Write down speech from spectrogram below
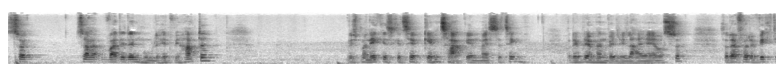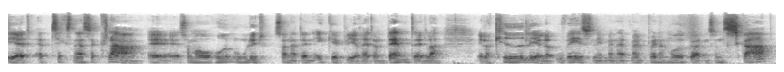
så, så var det den mulighed, vi havde. Hvis man ikke skal til at gentage en masse ting. Og det blir man veldig lei av også. Så derfor er det viktig at, at teksten er så klar eh, som overhovedet mulig, sånn at den ikke blir redundant eller, eller kedelig eller uvesentlig, men at man på en eller annen måde gjør den sånn skarp,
